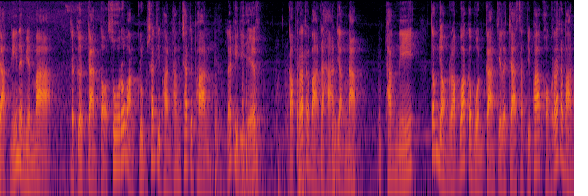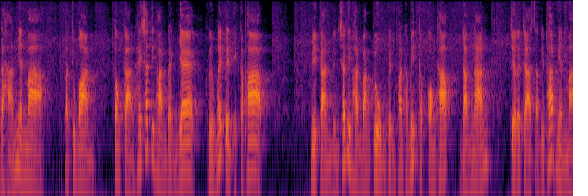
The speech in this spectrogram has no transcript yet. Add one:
จากนี้ในเมียนมาจะเกิดการต่อสู้ระหว่างกลุ่มชาติพันธุ์ทั้งชาติพันธุ์และ PDF กับรัฐบาลทหารอย่างหนัก ทั้งนี้ต้องยอมรับว่ากระบวนการเจรจาสันติภาพของรัฐบาลทหารเมียนมา ปัจจุบันต้องการให้ชาติพันธุ์แบ่งแยกหรือไม่เป็นเอกภาพ มีการดึงชาติพันธุ์บางกลุ่มเป็นพันธมิตรกับกองทัพ ดังนั้น เจรจาสันติภาพเมียนมา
